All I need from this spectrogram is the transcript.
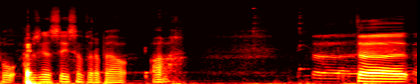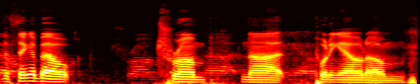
But I was gonna say something about uh, the the thing about Trump not putting out um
